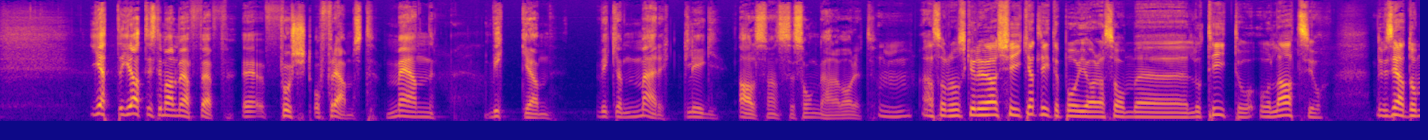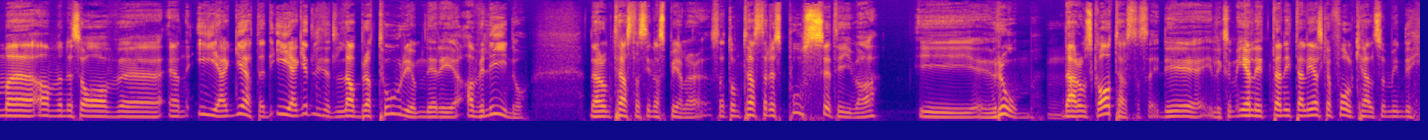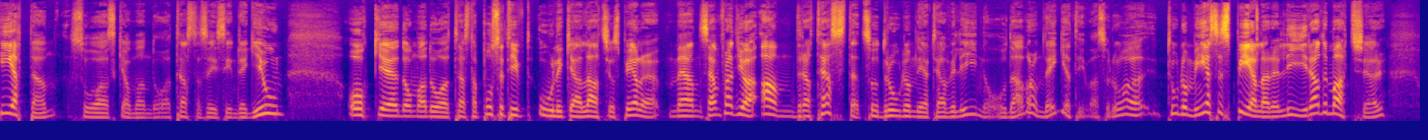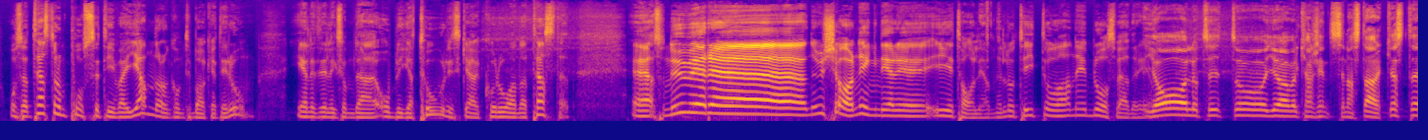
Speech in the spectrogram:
jättegrattis till Malmö FF eh, först och främst, men vilken, vilken märklig allsvensk säsong det här har varit. Mm. Alltså de skulle ha kikat lite på att göra som eh, Lotito och Lazio. Det vill säga att de eh, använder sig av eh, en eget, ett eget litet laboratorium nere i Avellino där de testar sina spelare. Så att de testades positiva i Rom, mm. där de ska testa sig. Det är liksom, enligt den italienska folkhälsomyndigheten så ska man då testa sig i sin region och eh, de har då testat positivt olika Lazio-spelare. Men sen för att göra andra testet så drog de ner till Avellino och där var de negativa. Så då tog de med sig spelare, lirade matcher och sen testade de positiva igen när de kom tillbaka till Rom. Enligt det, liksom det obligatoriska coronatestet. Eh, så nu är, det, nu är det körning nere i Italien. Lotito han är i blåsväder igen. Ja, Lotito gör väl kanske inte sina starkaste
